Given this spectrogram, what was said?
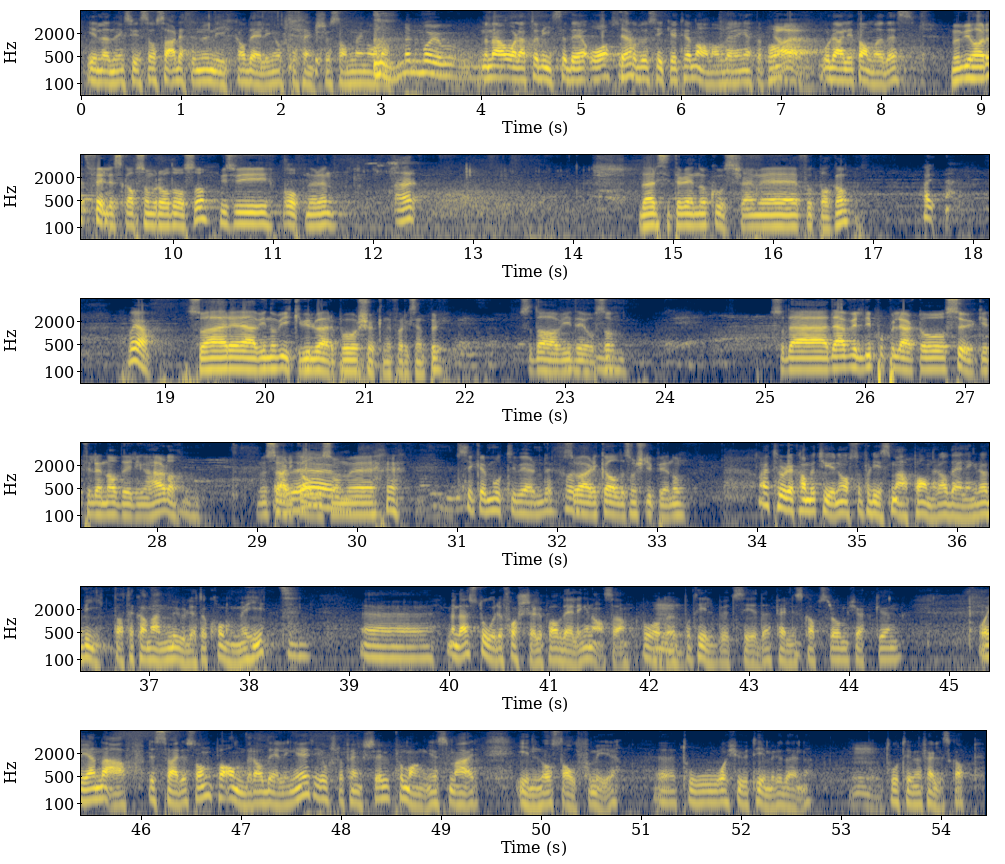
innledningsvis. Og så er dette en unik avdeling i Oslo fengselssammenheng òg. Men jo Men det er ålreit å vise det òg, så Ja. skal du sikkert til en annen avdeling etterpå. Ja, ja. Hvor det er litt annerledes. Men vi har et fellesskapsområde også, hvis vi åpner den her. Der sitter det en og koser seg med fotballkamp. Hei. Å ja. Så her er vi når vi ikke vil være på kjøkkenet, f.eks. Så da har vi det også. Så det er, det er veldig populært å søke til den avdelinga her, da. Men så er det ikke alle som eh, Sikkert motiverende. Så er det ikke alle som slipper gjennom. Jeg tror det kan bety noe også for de som er på andre avdelinger, å vite at det kan være en mulighet å komme hit. Uh, men det er store forskjeller på avdelingen, altså. Både Mm. på tilbudsside, fellesskapsrom, kjøkken. Og igjen, det er dessverre sånn på andre avdelinger i Oslo fengsel for mange som er innlåst altfor mye. Eh, 22 timer i døgnet. To timer fellesskap.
